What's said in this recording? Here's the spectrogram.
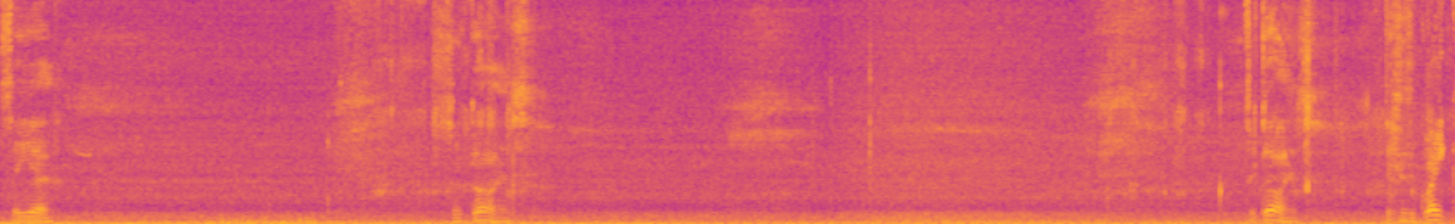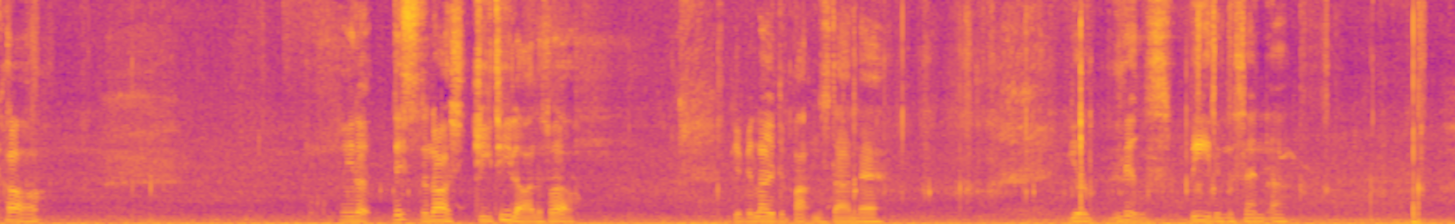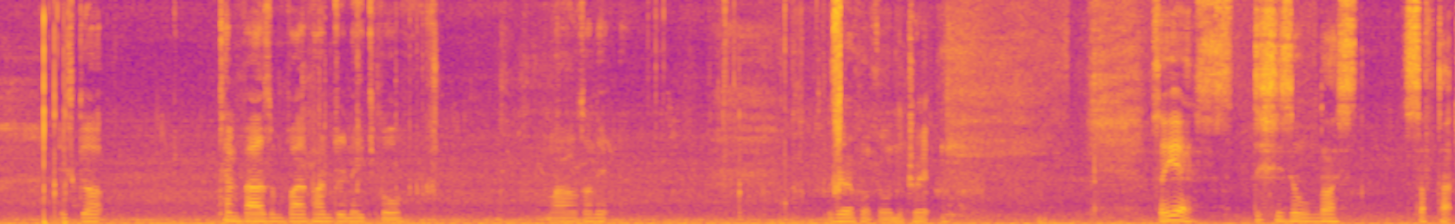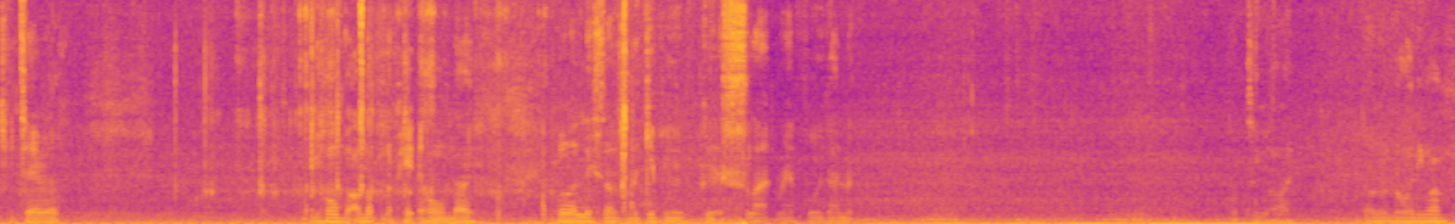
So yeah. So guys so guys this is a great car See look, this is a nice GT line as well. Give you a load of buttons down there. Your little speed in the centre. It's got 10,584 miles on it. 0.4 on the trip. So yes, this is all nice soft touch material horn, but I'm not to hit the horn though. If you want to listen, I'm just to give you a slight rev before we go look. Not too high. Don't annoy anyone.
